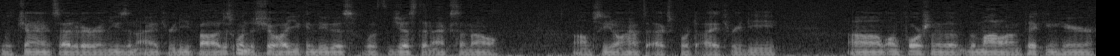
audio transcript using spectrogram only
with Giants Editor and using the i3D file. I just wanted to show how you can do this with just an XML, um, so you don't have to export to i3D. Um, unfortunately, the, the model I'm picking here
